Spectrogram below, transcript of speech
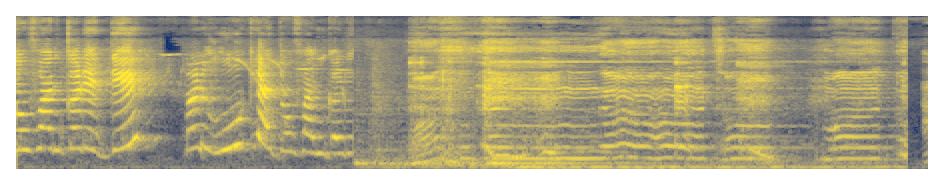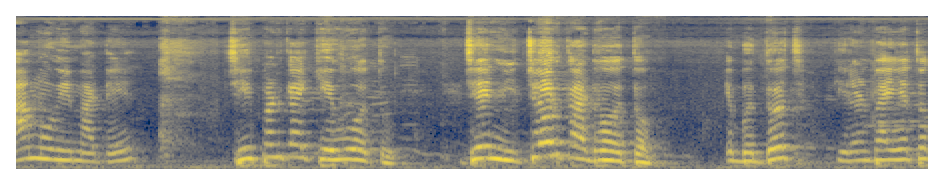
તોફાન કરે તે? પણ હું ક્યાં તોફાન કરું? આ મૂવી માટે જે પણ કાંઈ કહેવું હતું જે નિચોડ કાઢવો હતો એ બધો જ કિરણભાઈએ તો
